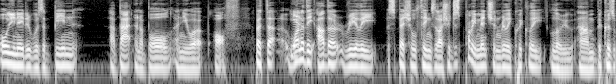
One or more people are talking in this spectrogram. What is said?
All you needed was a bin, a bat, and a ball, and you were off. But the, one of the other really special things that I should just probably mention really quickly, Lou, um, because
